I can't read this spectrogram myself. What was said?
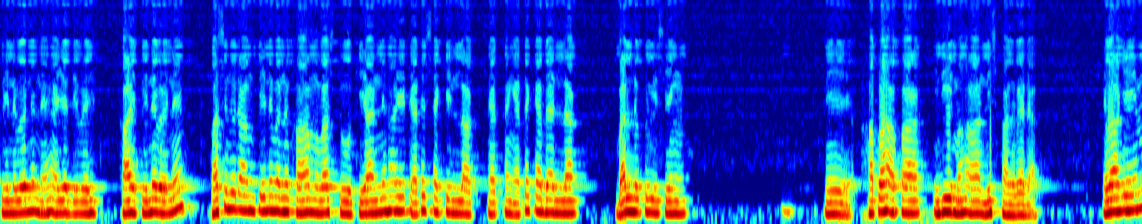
පිනවන නැහැය දිව කාය පිනවන පසිනුරම් පිනවන කාම වස්තුව කියන්නේ හරියට ඇට සැකිල්ලක් නැත්නම් ඇට කැබැල්ලක් බල්ලෙකු විසින් මේ හපහප ඉදී මහා නිෂ්ඵල වැඩක්. ඒ වගේම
